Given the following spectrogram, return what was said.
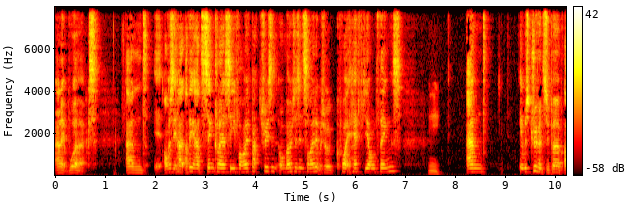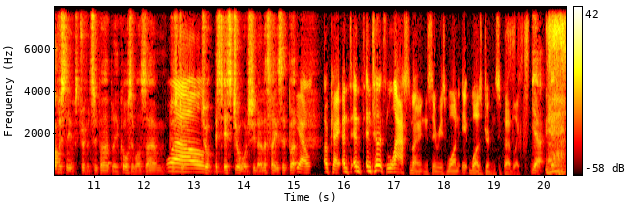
and it worked. And it obviously had I think it had Sinclair C5 batteries in, or motors inside it, which were quite hefty old things. Hmm. And it was driven superb. Obviously, it was driven superbly. Of course, it was. Um, it's, Well- George, it's, it's George, you know. Let's face it. But Yeah, okay. And, and until its last moment in Series One, it was driven superbly. yeah, it,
